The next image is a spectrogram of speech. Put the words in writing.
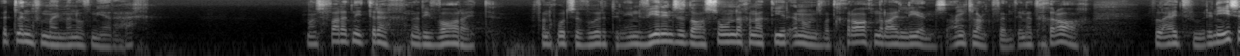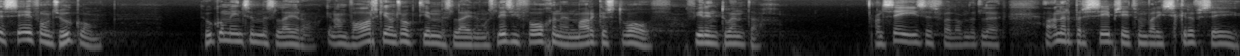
Dit klink vir my min of meer reg. Maar ons vat dit nie terug na die waarheid van God se woord toe nie. En weer eens is daar 'n sondige natuur in ons wat graag met daai leuns aanklank vind en dit graag wil uitvoer. En Jesus sê vir ons hoekom? Hoekom mense mislei raak? En dan waarskei ons ook teen misleiding. Ons lees die volgende in Markus 12:24. Dan sê Jesus vir hulle omdat hulle 'n ander persepsie het van wat die skrif sê.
